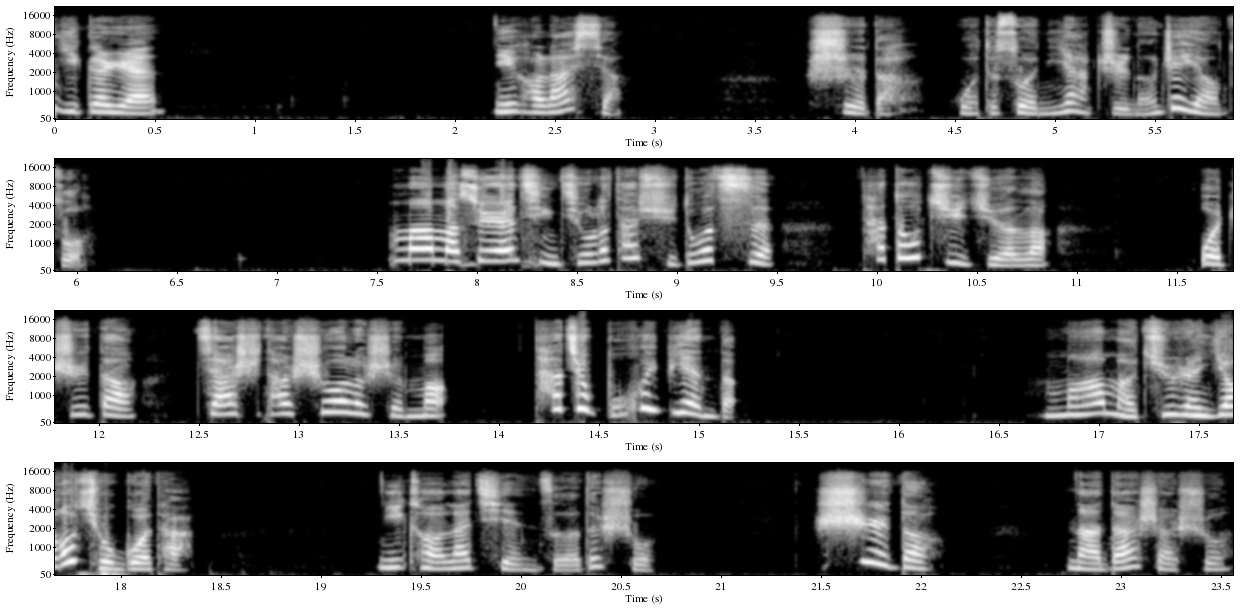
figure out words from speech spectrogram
另一个人。”尼考拉想：“是的，我的索尼娅只能这样做。”妈妈虽然请求了他许多次。他都拒绝了。我知道，假使他说了什么，他就不会变的。妈妈居然要求过他，尼考拉谴责地说：“是的。”娜达莎说：“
